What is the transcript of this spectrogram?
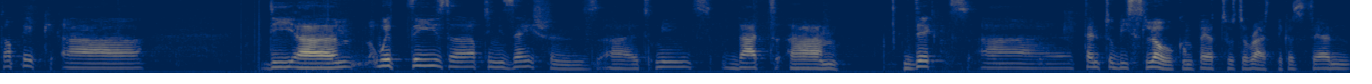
topic, the um, with these uh, optimizations, uh, it means that dicts uh, tend to be slow compared to the rest because they're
